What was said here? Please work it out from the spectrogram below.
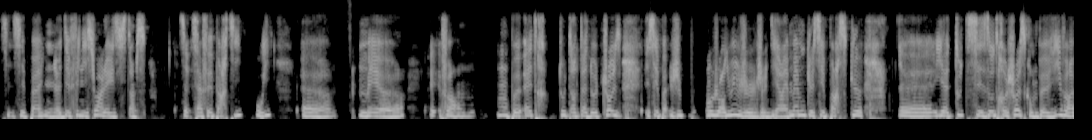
c'est pas une définition à l'existence. Ça, ça, fait partie, oui, euh, mais euh, enfin, on peut être tout un tas d'autres choses. Et c'est pas, aujourd'hui, je, je, dirais même que c'est parce que euh, il y a toutes ces autres choses qu'on peut vivre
